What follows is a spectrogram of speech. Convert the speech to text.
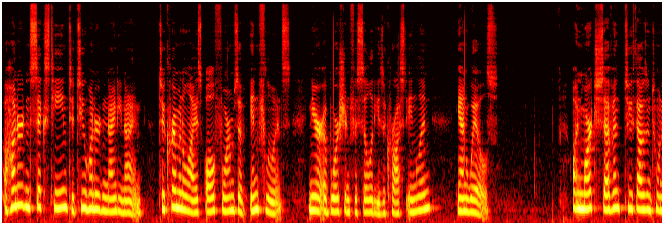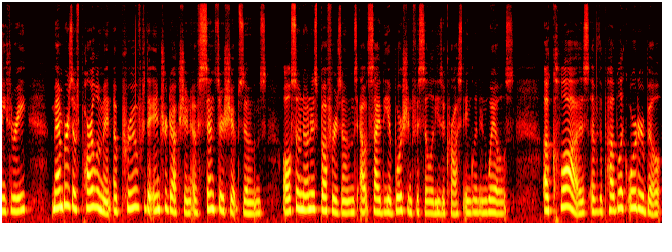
116 to 299 to criminalize all forms of influence near abortion facilities across England and Wales. On March 7, 2023, members of Parliament approved the introduction of censorship zones also known as buffer zones, outside the abortion facilities across England and Wales. A clause of the Public Order Bill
